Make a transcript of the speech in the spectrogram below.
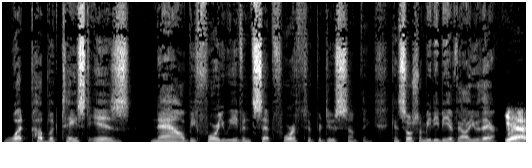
what public taste is now before you even set forth to produce something? Can social media be of value there? Yeah,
